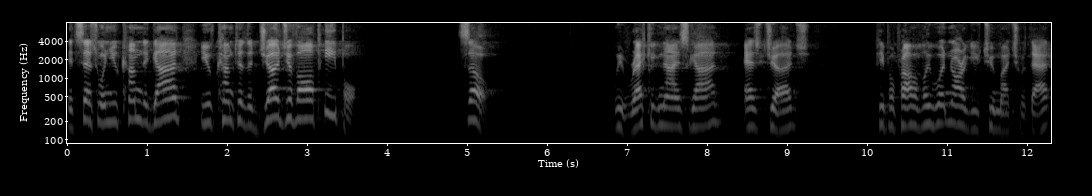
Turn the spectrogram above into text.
It says, when you come to God, you've come to the judge of all people. So, we recognize God as judge. People probably wouldn't argue too much with that.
